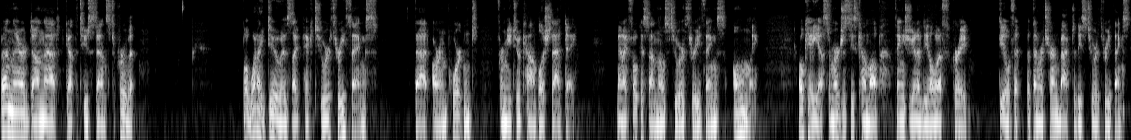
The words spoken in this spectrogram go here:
Been there, done that, got the two stents to prove it. But what I do is I pick two or three things that are important for me to accomplish that day. And I focus on those two or three things only. Okay, yes, emergencies come up, things you got to deal with, great, deal with it, but then return back to these two or three things.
